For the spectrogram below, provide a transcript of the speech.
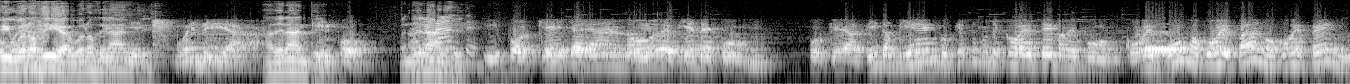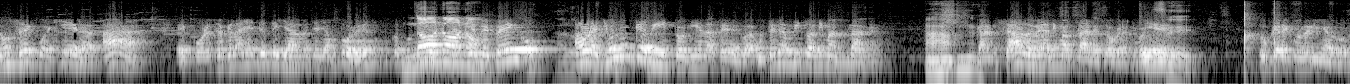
Sí, buenos días, buenos días. Adelante. Buen día. Adelante. Equipo. Adelante. ¿Y por qué Chayanne no defiende PUM? Porque así también, ¿por qué tú no te coges el tema de PUM? Coge PUM o coge PAN o coge PEN, no sé, cualquiera. Ah, es por eso que la gente te llama, te llama por eso. porque tú No, no, no. Ahora, yo nunca he visto ni en la selva, ustedes han visto Animal Planet. Ajá. Cansado de ver Animal Planet, Sócrates. Oye, Sí. tú que eres escudriñador.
